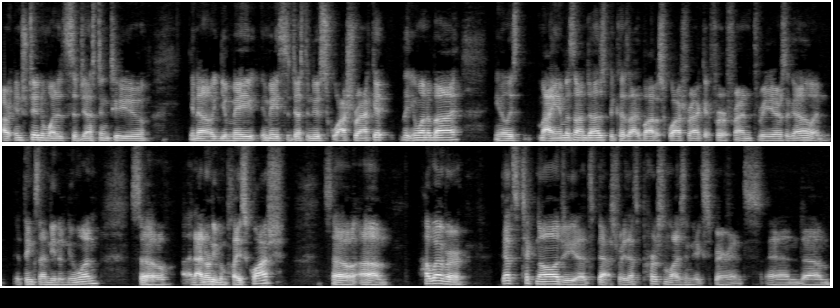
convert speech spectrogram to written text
are interested in what it's suggesting to you. You know, you may it may suggest a new squash racket that you want to buy. You know, at least my Amazon does because I bought a squash racket for a friend three years ago, and it thinks I need a new one. So, and I don't even play squash. So, um, however, that's technology at its best, right? That's personalizing the experience, and um,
